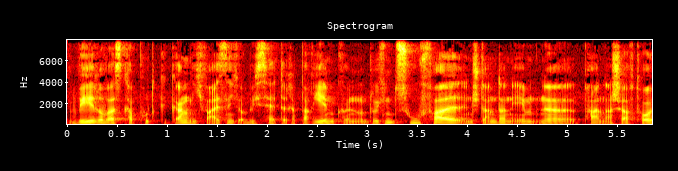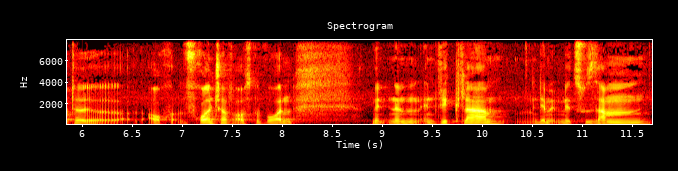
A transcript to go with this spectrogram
wäre was kaputt gegangen, ich weiß nicht, ob ich es hätte reparieren können. Und durch einen Zufall entstand dann eben eine Partnerschaft, heute auch Freundschaft ausgeworden, mit einem Entwickler, der mit mir zusammen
